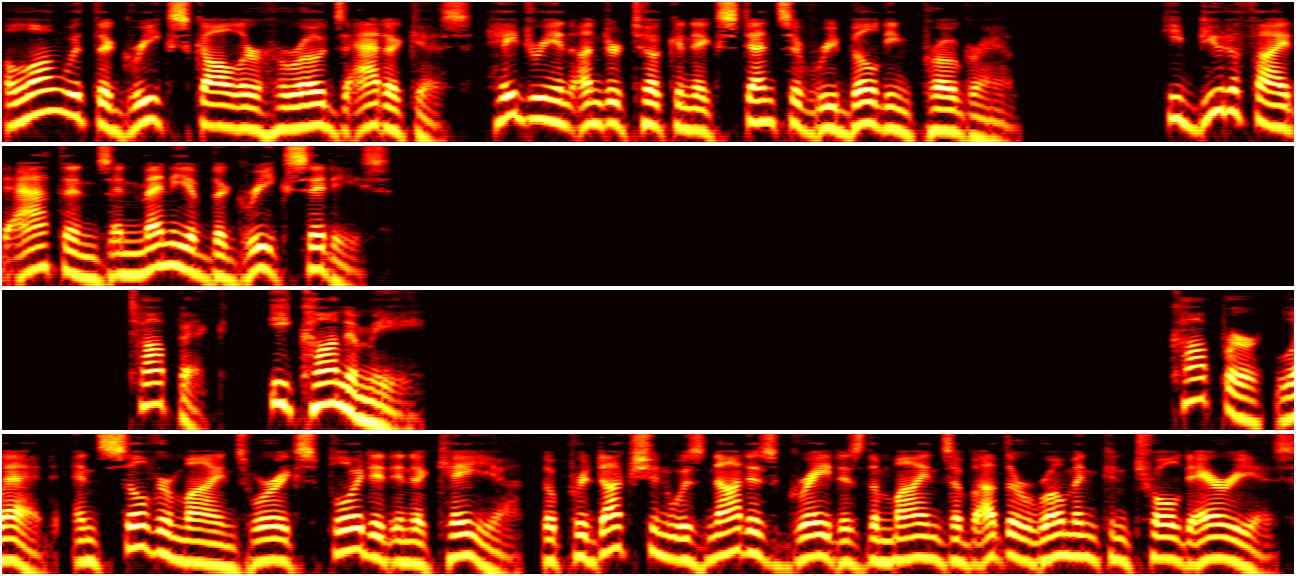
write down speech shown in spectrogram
Along with the Greek scholar Herodes Atticus, Hadrian undertook an extensive rebuilding program. He beautified Athens and many of the Greek cities. Economy Copper, lead, and silver mines were exploited in Achaia, though production was not as great as the mines of other Roman-controlled areas,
